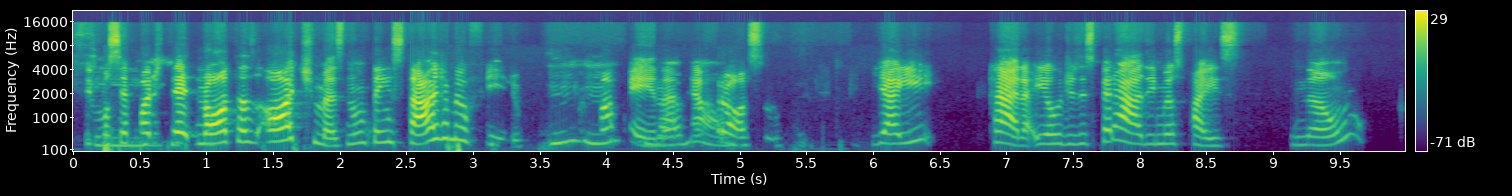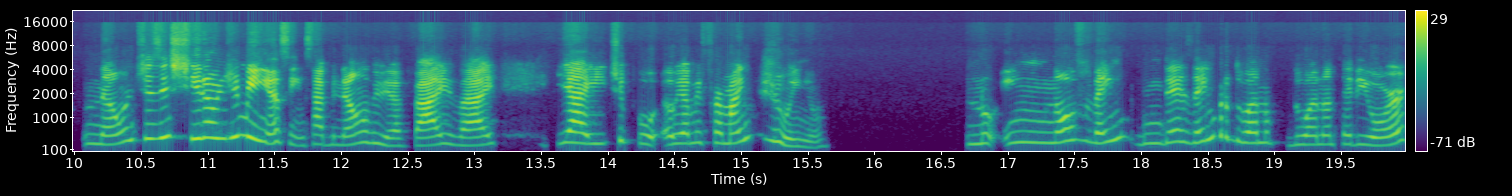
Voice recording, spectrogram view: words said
se você Sim. pode ter notas ótimas, não tem estágio, meu filho, Uhum, uma pena, até a próxima. E aí, cara, eu desesperada, e meus pais não não desistiram de mim, assim, sabe? Não, Vivian, vai, vai. E aí, tipo, eu ia me formar em junho. No, em novembro, em dezembro do ano, do ano anterior,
